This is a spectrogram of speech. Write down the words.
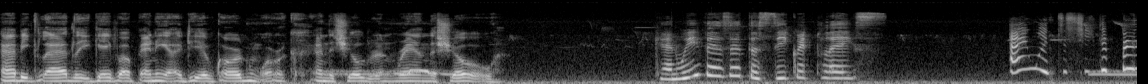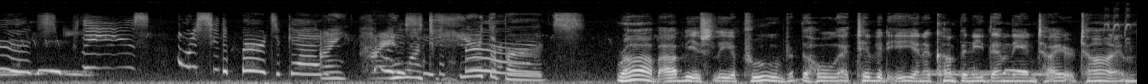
Abby gladly gave up any idea of garden work, and the children ran the show. Can we visit the secret place? I want to see the birds, please the birds again. I, I, want to, to hear birds. the birds. Rob obviously approved of the whole activity and accompanied them the entire time.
